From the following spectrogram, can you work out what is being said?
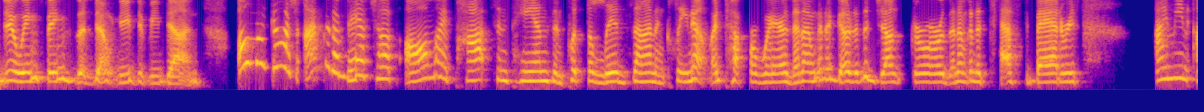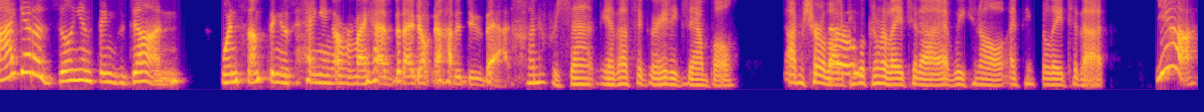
doing things that don't need to be done. Oh my gosh, I'm going to match up all my pots and pans and put the lids on and clean out my Tupperware. Then I'm going to go to the junk drawer. Then I'm going to test batteries. I mean, I get a zillion things done when something is hanging over my head that I don't know how to do that. Hundred percent. Yeah, that's a great example. I'm sure a lot of people can relate to that. We can all, I think, relate to that. Yeah.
